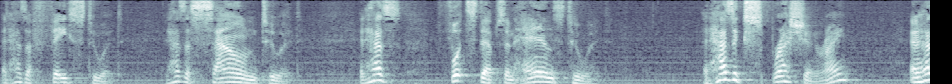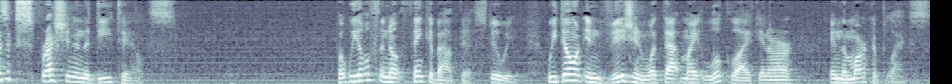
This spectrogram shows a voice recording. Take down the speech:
it has a face to it. It has a sound to it. It has footsteps and hands to it. It has expression, right? And it has expression in the details. But we often don't think about this, do we? We don't envision what that might look like in, our, in the marketplace.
